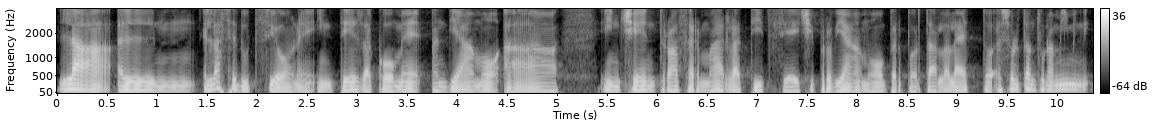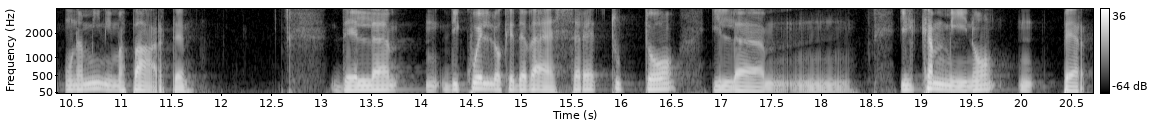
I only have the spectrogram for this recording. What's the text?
La, la, seduzione intesa come andiamo a, in centro a fermare la tizia e ci proviamo per portarla a letto è soltanto una, mini, una minima parte del, di quello che deve essere tutto il, il cammino per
